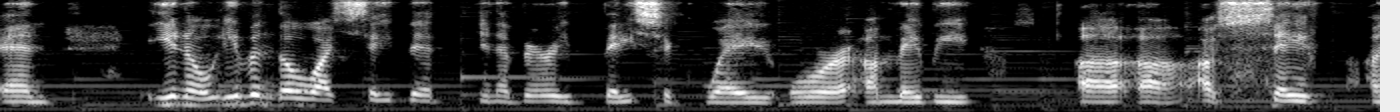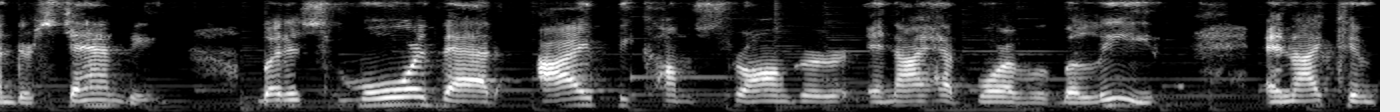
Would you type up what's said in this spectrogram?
And you know, even though I say that in a very basic way or uh, maybe uh, uh, a safe understanding, but it's more that I've become stronger and I have more of a belief and I can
